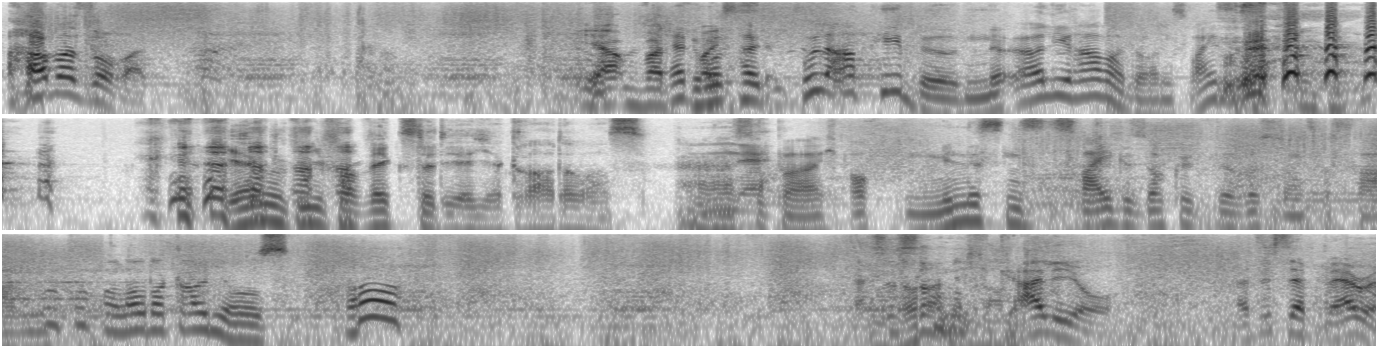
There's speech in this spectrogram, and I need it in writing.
aber sowas. Ja, was Ja, du musst halt Full AP bilden, ne Early Rabadons, weißt du? Irgendwie verwechselt ihr hier gerade was. ah, Nee. Super, ich brauche mindestens zwei gesockelte Rüstung für Fabi. Guck mal, lauter Gallios. Das ist doch nicht Gallio. Das ist der Baron.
